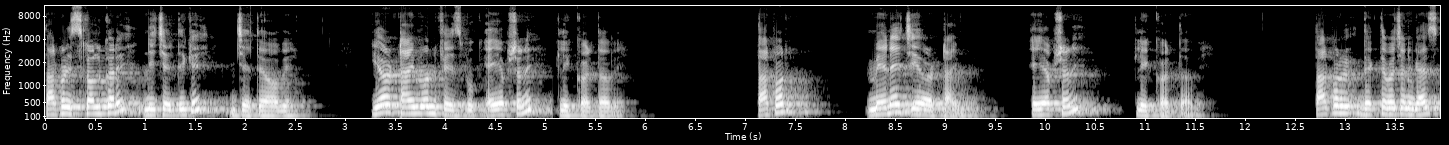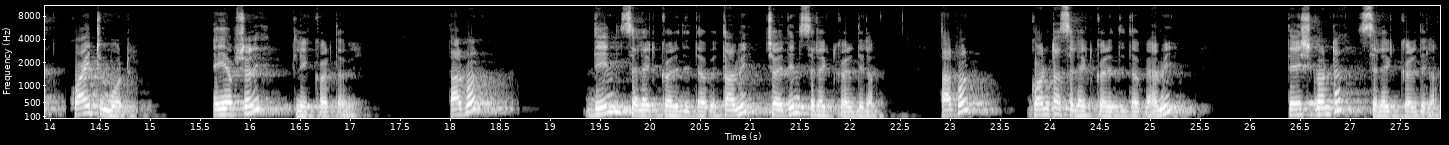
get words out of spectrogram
তারপর স্ক্রল করে নিচের দিকে যেতে হবে। ইয়োর টাইম অন ফেসবুক এই অপশনে ক্লিক করতে হবে। তারপর ম্যানেজ ইয়োর টাইম এই অপশনে ক্লিক করতে হবে। তারপর দেখতে পাচ্ছেন গ্যাস কোয়াইট মোড এই অপশনে ক্লিক করতে হবে। তারপর দিন সিলেক্ট করে দিতে হবে। তো আমি ছয় দিন সিলেক্ট করে দিলাম। তারপর ঘণ্টা সিলেক্ট করে দিতে হবে। আমি তেইশ ঘণ্টা সিলেক্ট করে দিলাম।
